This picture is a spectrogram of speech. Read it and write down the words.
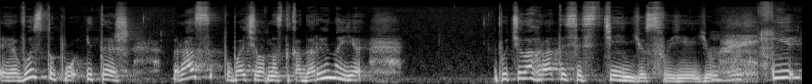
е, виступу, і теж раз побачила в нас така Дарина є. Почала гратися з тінню своєю і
